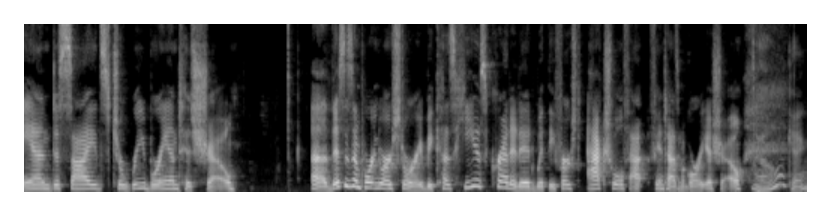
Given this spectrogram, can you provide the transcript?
and decides to rebrand his show. Uh, this is important to our story because he is credited with the first actual fa- Phantasmagoria show Oh, okay.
